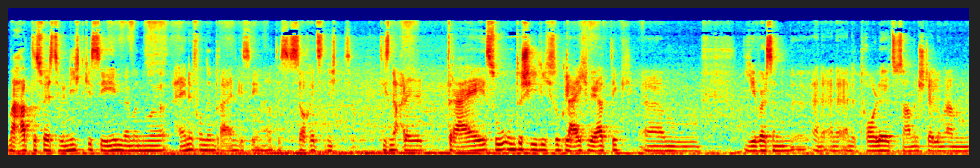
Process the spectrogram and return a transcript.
man hat das Festival nicht gesehen, wenn man nur eine von den dreien gesehen hat. Das ist auch jetzt nicht, die sind alle drei so unterschiedlich, so gleichwertig. Ähm, jeweils ein, eine, eine, eine, tolle Zusammenstellung an,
